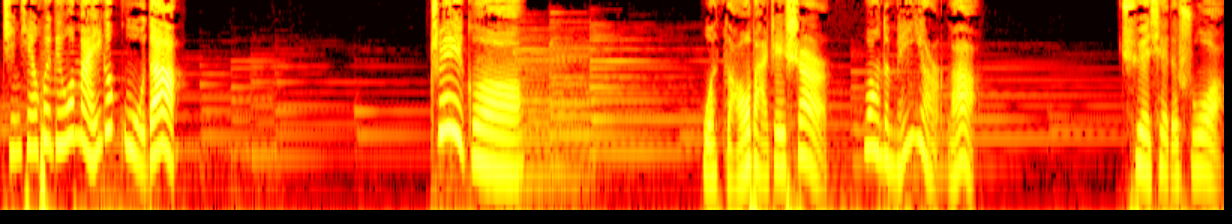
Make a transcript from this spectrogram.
今天会给我买一个鼓的，这个我早把这事儿忘得没影儿了。确切的说，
